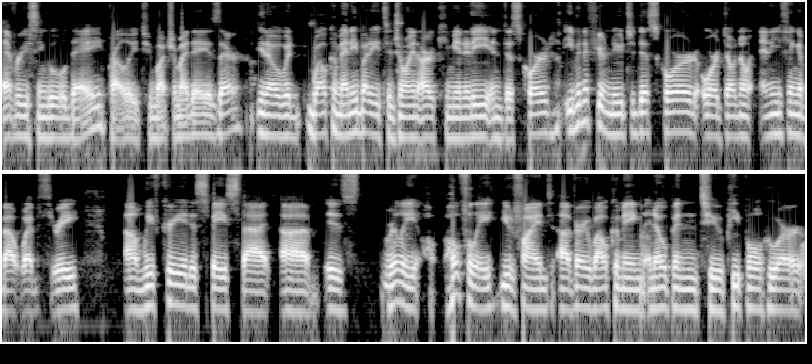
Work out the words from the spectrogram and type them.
every single day. Probably too much of my day is there. You know, would welcome anybody to join our community in Discord. Even if you're new to Discord or don't know anything about Web3, um, we've created a space that uh, is really hopefully you'd find uh, very welcoming and open to people who are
